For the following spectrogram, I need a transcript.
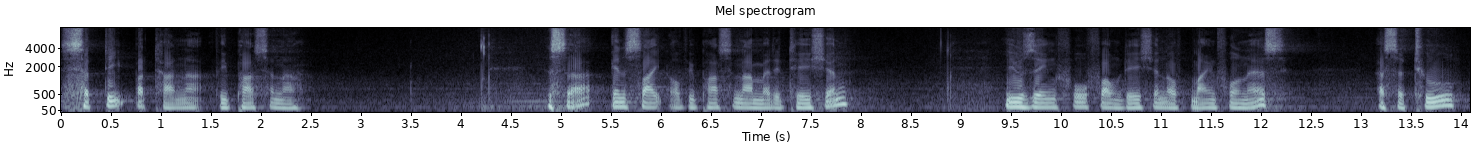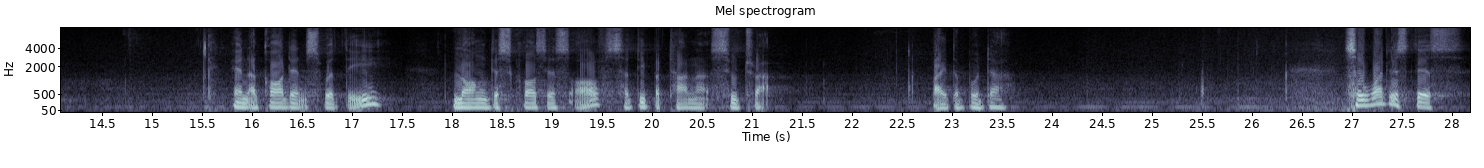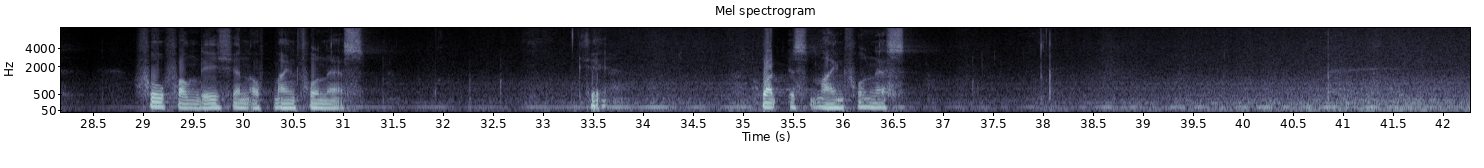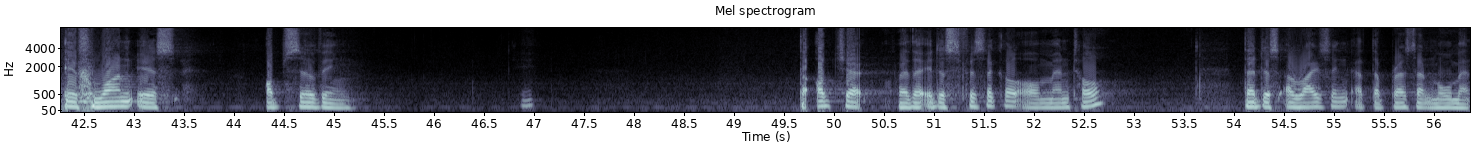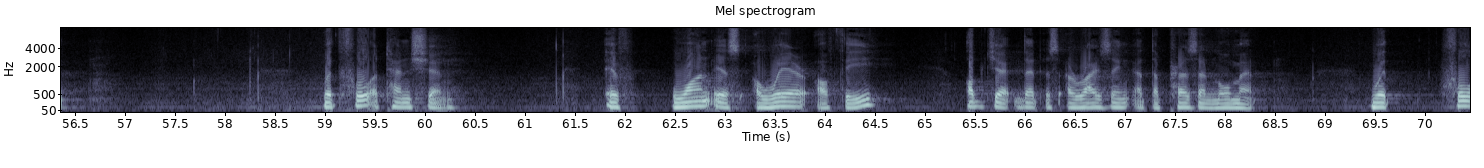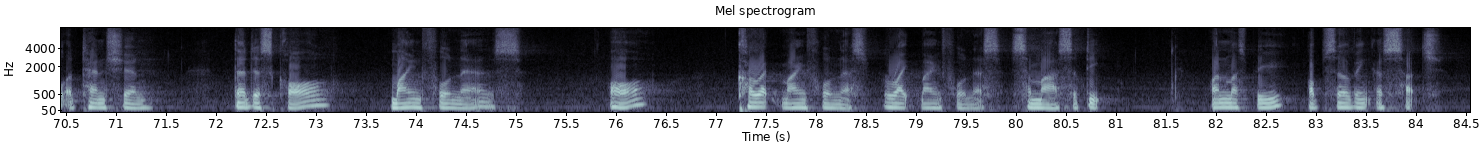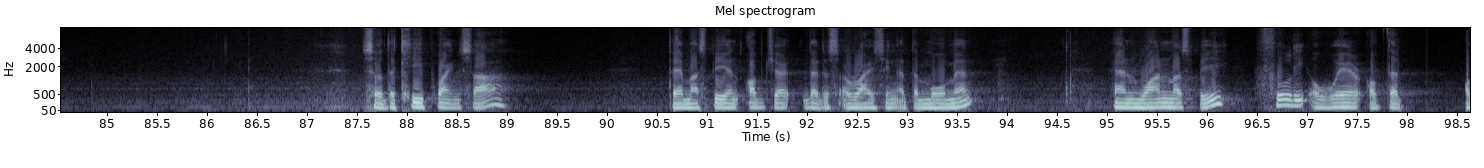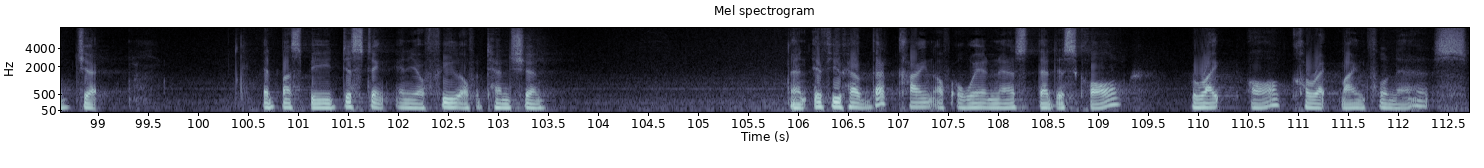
Sati Patthana Vipassana is the insight of Vipassana meditation using full foundation of mindfulness as a tool in accordance with the long discourses of Satipatthana Sutra by the Buddha. So, what is this full foundation of mindfulness? Okay. What is mindfulness? If one is observing okay, the object, whether it is physical or mental, that is arising at the present moment. With full attention, if one is aware of the object that is arising at the present moment with full attention, that is called mindfulness or correct mindfulness, right mindfulness, samasati. One must be observing as such. So the key points are there must be an object that is arising at the moment, and one must be fully aware of that object it must be distinct in your field of attention. And if you have that kind of awareness, that is called right or correct mindfulness.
